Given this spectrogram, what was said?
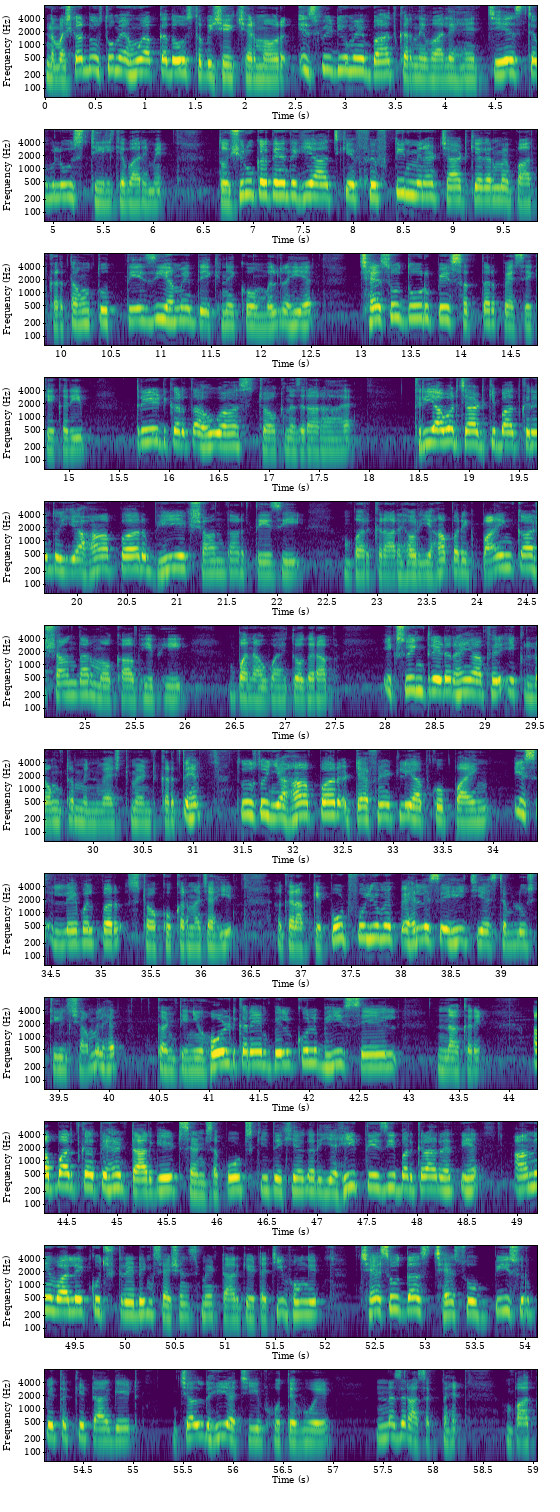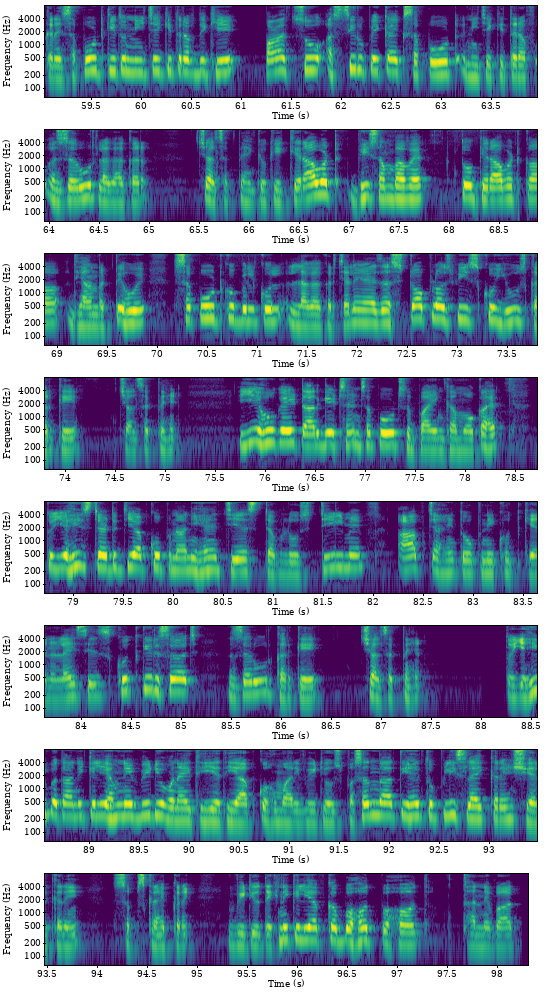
नमस्कार दोस्तों, मैं हूँ आपका दोस्त अभिषेक शर्मा और इस वीडियो में बात करने वाले हैं जे एस डब्ल्यू स्टील के बारे में। तो शुरू करते हैं, देखिए आज के 15 मिनट चार्ट की अगर मैं बात करता हूँ तो तेज़ी हमें देखने को मिल रही है। छः सौ दो रुपये सत्तर पैसे के करीब ट्रेड करता हुआ स्टॉक नज़र आ रहा है। थ्री आवर चार्ट की बात करें तो यहाँ पर भी एक शानदार तेज़ी बरकरार है और यहाँ पर एक बाइंग का शानदार मौका भी भी बना हुआ है। तो अगर आप एक स्विंग ट्रेडर हैं या फिर एक लॉन्ग टर्म इन्वेस्टमेंट करते हैं। तो दोस्तों, यहाँ पर डेफिनेटली आपको पाइंग इस लेवल पर स्टॉक को करना चाहिए। अगर आपके पोर्टफोलियो में पहले से ही जी स्टील शामिल है कंटिन्यू होल्ड करें, बिल्कुल भी सेल ना करें। अब बात करते हैं टारगेट्स एंड सपोर्ट्स की। देखिए, अगर यही तेज़ी बरकरार रहती है, आने वाले कुछ ट्रेडिंग सेशंस में टारगेट अचीव होंगे। 610 620 रुपए तक के टारगेट जल्द ही अचीव होते हुए नज़र आ सकते हैं। बात करें सपोर्ट की तो नीचे की तरफ़ देखिए, पाँच सौ अस्सी रुपये का एक सपोर्ट नीचे की तरफ़ ज़रूर लगाकर चल सकते हैं, क्योंकि गिरावट भी संभव है। तो गिरावट का ध्यान रखते हुए सपोर्ट को बिल्कुल लगा कर चलें एज अ स्टॉप लॉस भी इसको यूज़ करके चल सकते हैं। ये हो गए टारगेट्स एंड सपोर्ट्स बाइंग का मौका है। तो यही स्ट्रेटजी आपको अपनानी है जे एस डब्ल्यू स्टील में। आप चाहें तो अपनी खुद की एनालिसिस खुद की रिसर्च ज़रूर करके चल सकते हैं। तो यही बताने के लिए हमने वीडियो बनाई थी। यदि आपको हमारी वीडियोस पसंद आती हैं तो प्लीज़ लाइक करें शेयर करें सब्सक्राइब करें। वीडियो देखने के लिए आपका बहुत बहुत धन्यवाद।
